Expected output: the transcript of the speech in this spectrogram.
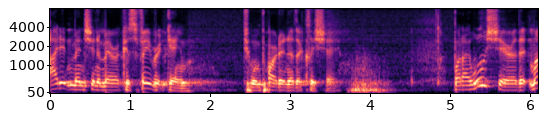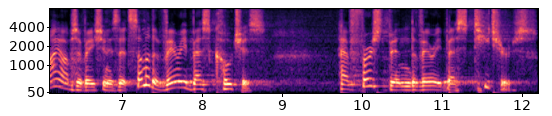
I didn't mention America's favorite game to impart another cliche. But I will share that my observation is that some of the very best coaches have first been the very best teachers.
